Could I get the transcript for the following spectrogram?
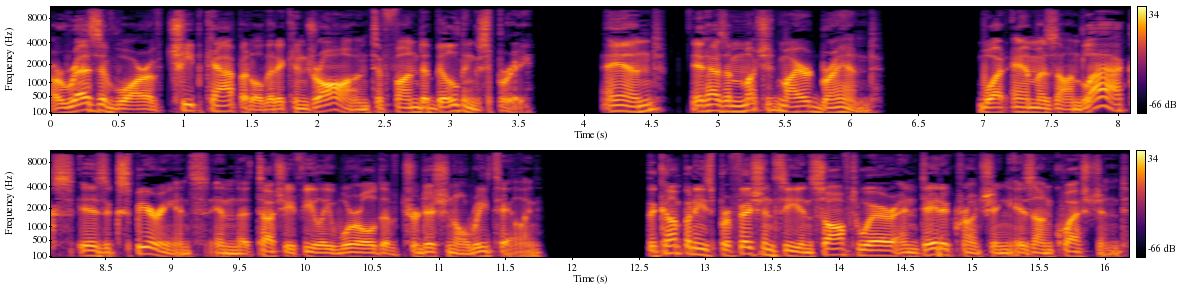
a reservoir of cheap capital that it can draw on to fund a building spree. And it has a much admired brand. What Amazon lacks is experience in the touchy feely world of traditional retailing. The company's proficiency in software and data crunching is unquestioned.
